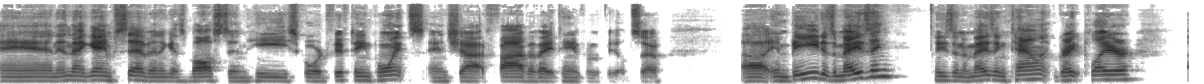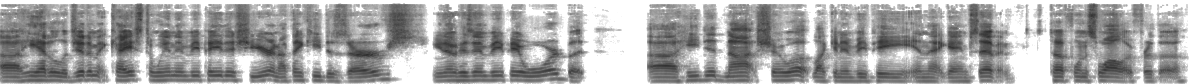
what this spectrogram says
And in that game seven against Boston, he scored 15 points and shot five of 18 from the field. So uh, Embiid is amazing. He's an amazing talent, great player. Uh, he had a legitimate case to win MVP this year, and I think he deserves, you know, his MVP award. But uh, he did not show up like an MVP in that game seven. Tough one to swallow for the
